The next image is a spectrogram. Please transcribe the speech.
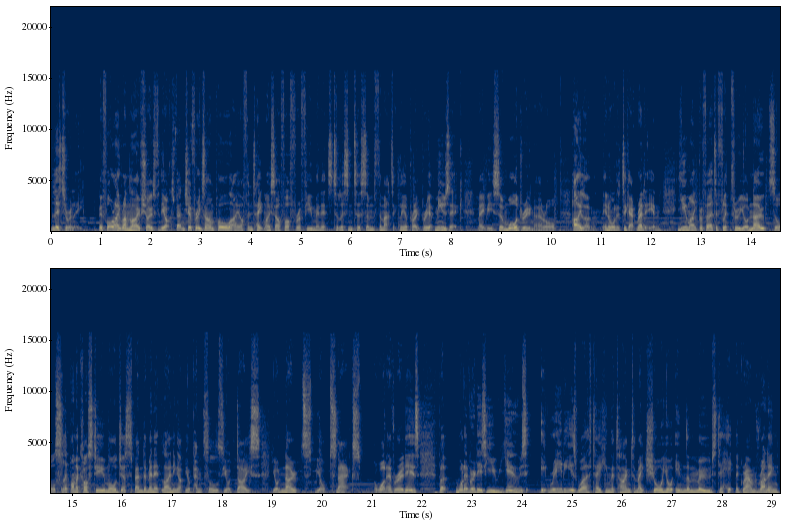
literally. Before I run live shows for the Oxventure, for example, I often take myself off for a few minutes to listen to some thematically appropriate music, maybe some Wardruna or Heilung, in order to get ready, and you might prefer to flip through your notes, or slip on a costume, or just spend a minute lining up your pencils, your dice, your notes, your snacks, or whatever it is. But whatever it is you use, it really is worth taking the time to make sure you're in the mood to hit the ground running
